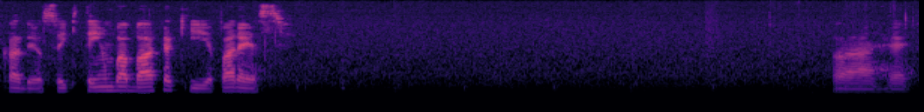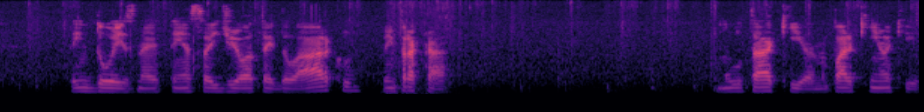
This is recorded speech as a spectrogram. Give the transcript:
Cadê? Eu sei que tem um babaca aqui, aparece. Ah, é. Tem dois, né? Tem essa idiota aí do arco. Vem pra cá. Vamos lutar aqui, ó, no parquinho aqui.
